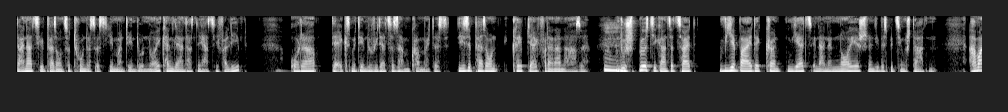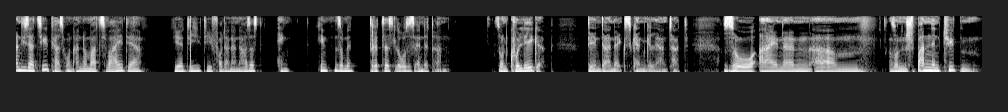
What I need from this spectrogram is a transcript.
deiner Zielperson zu tun. Das ist jemand, den du neu kennengelernt hast, und hast dich verliebt. Oder der Ex, mit dem du wieder zusammenkommen möchtest. Diese Person klebt direkt vor deiner Nase. Und du spürst die ganze Zeit, wir beide könnten jetzt in eine neue, schöne Liebesbeziehung starten. Aber an dieser Zielperson, an Nummer zwei, der hier die, die vor deiner Nase ist, hängt hinten so ein drittes loses Ende dran. So ein Kollege, den deine Ex kennengelernt hat. So einen, ähm, so einen spannenden Typen,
